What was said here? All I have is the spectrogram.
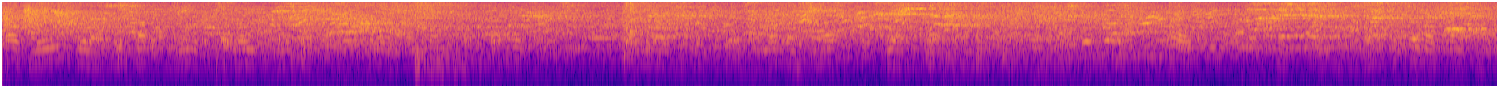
tells me, you know, he talks to me, the plays and some of the nonsense. Because I yeah. Alright. Just play my song.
